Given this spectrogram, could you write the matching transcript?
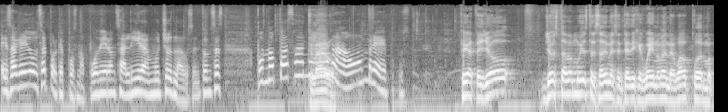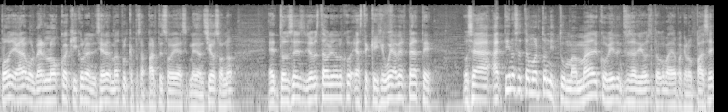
es agridulce porque pues no pudieron salir a muchos lados. Entonces, pues no pasa Claro. nada, hombre. Pues, Fíjate, yo, yo estaba muy estresado y me senté, dije, güey, no mames, me, voy a- puedo, me llegar a volver loco aquí con el encierro y demás, porque pues aparte soy medio ansioso, ¿no? Entonces yo me estaba volviendo loco hasta que dije, güey, a ver, espérate. O sea, a ti no se te ha muerto ni tu mamá del COVID, entonces adiós, toco madera para que no pase.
